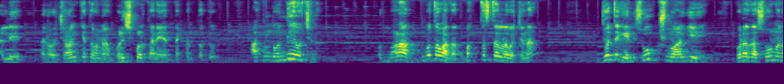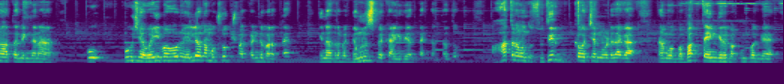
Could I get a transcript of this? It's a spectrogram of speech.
ಅಲ್ಲಿ ತನ್ನ ವಚನಾಂಕಿತವನ್ನು ಬಳಸಿಕೊಳ್ತಾನೆ ಅಂತಕ್ಕಂಥದ್ದು. ಆತನೊಂದು ಒಂದೇ ವಚನ. ಬಹಳ ಅದ್ಭುತವಾದ ಭಕ್ತ ಸ್ಥಳದ ವಚನ. ಜೊತೆಗೆ ಇಲ್ಲಿ ಸೂಕ್ಷ್ಮವಾಗಿ ಪುರದ ಸೋಮನಾಥ ಲಿಂಗನ ಪೂ- ಪೂಜೆ ವೈಭವನು ಎಲ್ಲೋ ನಮಗೆ ಸೂಕ್ಷ್ಮ ಕಂಡು ಬರುತ್ತೆ. ಇನ್ನು ಅದ್ರ ಬಗ್ಗೆ ಗಮನಿಸಬೇಕಾಗಿದೆ ಅಂತಕ್ಕಂಥದ್ದು. ಆತನ ಒಂದು ಸುದೀರ್ಘ ವಚನ ನೋಡಿದಾಗ ನಮಗೊಬ್ಬ ಭಕ್ತ ಹೆಂಗಿರ್ಬೇಕು ಬಗ್ಗೆ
